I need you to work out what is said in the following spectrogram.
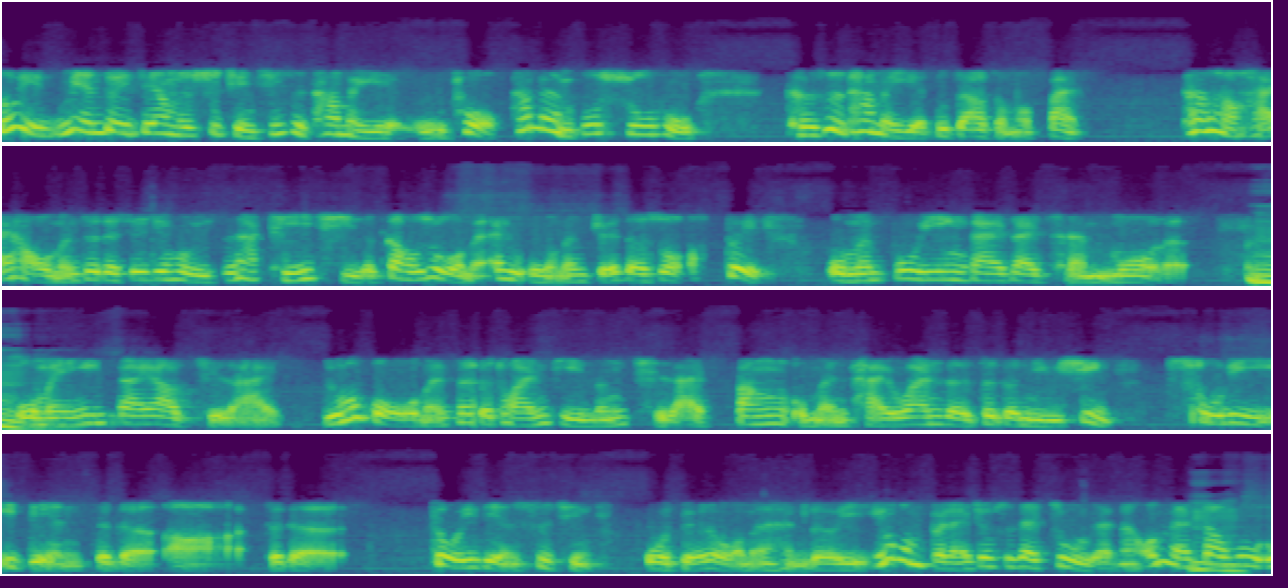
所以面对这样的事情，其实他们也无措，他们很不舒服，可是他们也不知道怎么办。刚好还好，我们这个谢金护理师他提起了，告诉我们，哎，我们觉得说，哦，对，我们不应该再沉默了，嗯，我们应该要起来。如果我们这个团体能起来，帮我们台湾的这个女性树立一点这个啊，这个。做一点事情，我觉得我们很乐意，因为我们本来就是在助人啊，我们来照顾，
